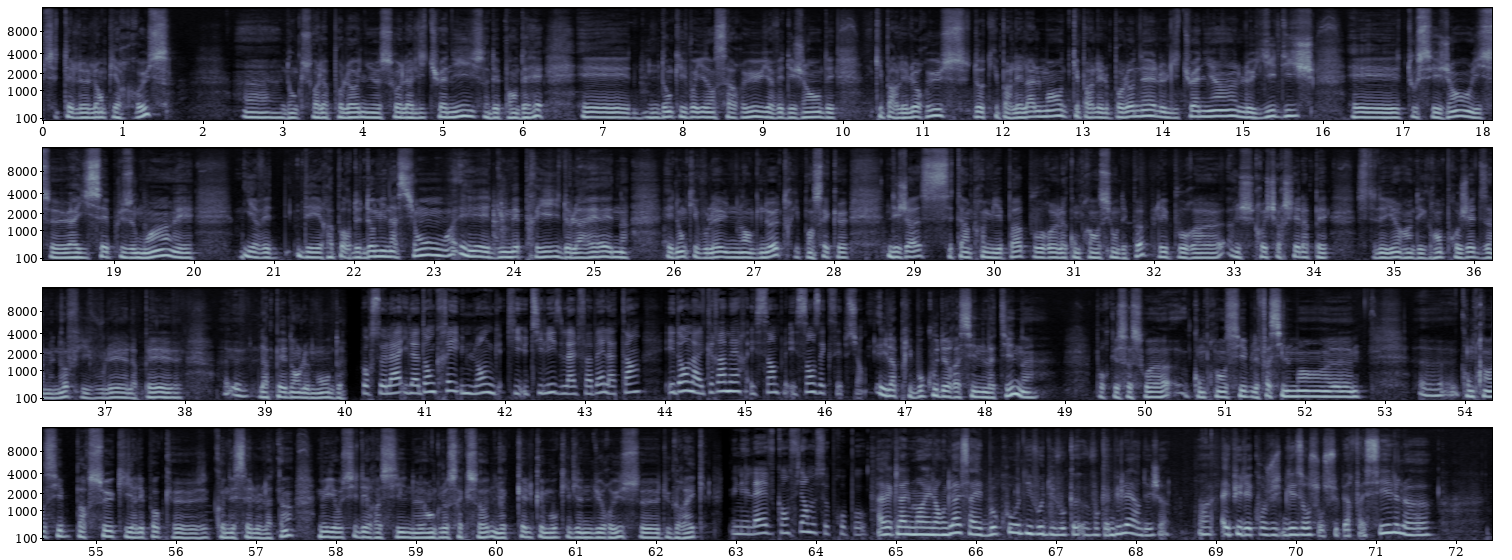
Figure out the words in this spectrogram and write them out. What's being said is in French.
C'était l'Empire russe. Euh, donc soit la Pologne, soit la Lituanie, ça dépendait. Et donc il voyait dans sa rue, il y avait des gens, des, qui parlaient le russe, d'autres qui parlaient l'allemand, qui parlaient le polonais, le lituanien, le yiddish. Et tous ces gens, ils se haïssaient plus ou moins. Et il y avait des rapports de domination et du mépris, de la haine. Et donc, ils voulaient une langue neutre. Ils pensaient que déjà, c'était un premier pas pour la compréhension des peuples et pour euh, rechercher la paix. C'était d'ailleurs un des grands projets de Zamenhof. Il voulait la paix, euh, la paix dans le monde. Pour cela, il a donc créé une langue qui utilise l'alphabet latin et dont la grammaire est simple et sans exception. Il a pris beaucoup de racines latines pour que ça soit compréhensible et facilement euh, euh, compréhensible par ceux qui à l'époque euh, connaissaient le latin, mais il y a aussi des racines anglo-saxonnes, il y a quelques mots qui viennent du russe, du grec. Une élève confirme ce propos. Avec l'allemand et l'anglais, ça aide beaucoup au niveau du vocabulaire déjà. Et puis les conjugaisons sont super faciles.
